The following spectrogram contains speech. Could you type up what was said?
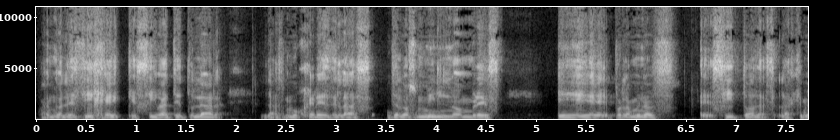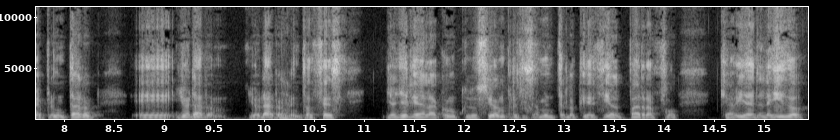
Cuando les dije que se iba a titular Las mujeres de, las, de los mil nombres, eh, por lo menos sí, todas las que me preguntaron, lloraron, lloraron. Entonces yo llegué a la conclusión, precisamente lo que decía el párrafo que había leído,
